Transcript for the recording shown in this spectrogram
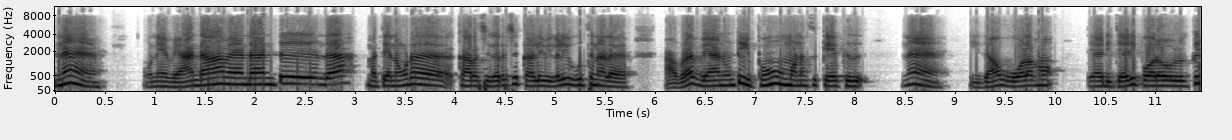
என்ன? உன்னைய வேண்டாம் வேண்டான்ட்டு இந்த மத்தியானம் கூட கரைச்சு கரைச்சு கழுவி கழுவி ஊத்துனால அவள வேணும்ட்டு இப்பவும் மனசு கேக்குது. என்ன? இதான் உலகம். தேடி தேடி போறவளுக்கு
